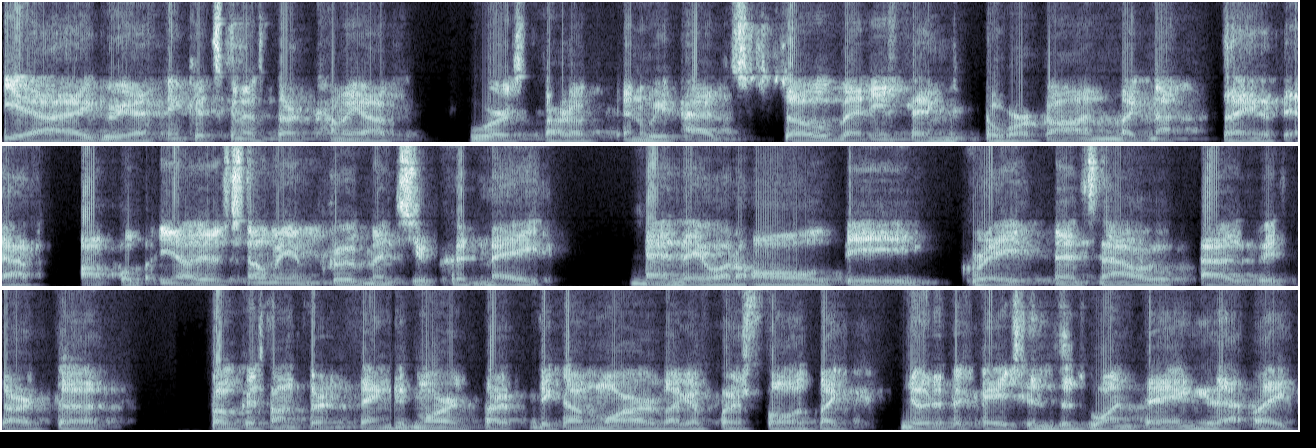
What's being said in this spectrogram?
Yeah, I agree. I think it's going to start coming up. We're a startup and we've had so many things to work on. Like, not saying that the app's awful, but you know, there's so many improvements you could make mm-hmm. and they would all be great. And it's now as we start to focus on certain things more, become more like a push pull. Like notifications is one thing that like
